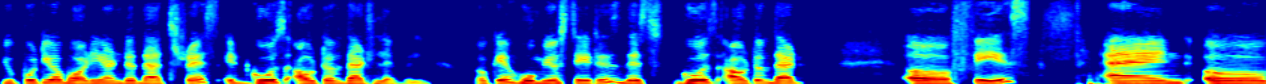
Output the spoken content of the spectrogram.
you put your body under that stress it goes out of that level okay? Homeostasis this goes out of that uh, phase. And uh,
